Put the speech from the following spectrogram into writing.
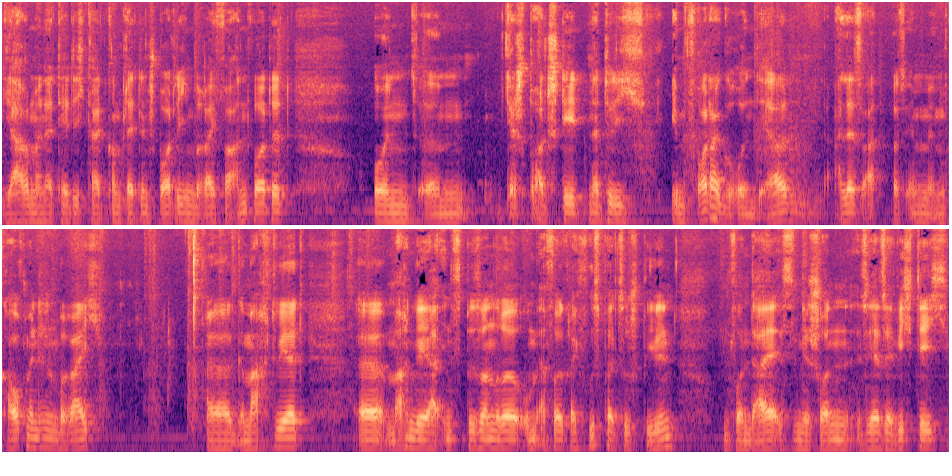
Jahren meiner Tätigkeit komplett den sportlichen Bereich verantwortet. Und ähm, der Sport steht natürlich im Vordergrund. Ja. Alles, was im, im kaufmännischen Bereich äh, gemacht wird, äh, machen wir ja insbesondere, um erfolgreich Fußball zu spielen. Und von daher ist es mir schon sehr, sehr wichtig,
